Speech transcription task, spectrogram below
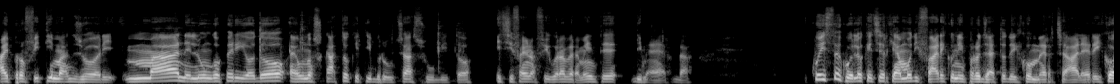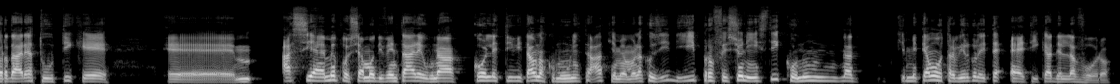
hai profitti maggiori, ma nel lungo periodo è uno scatto che ti brucia subito e ci fai una figura veramente di merda. Questo è quello che cerchiamo di fare con il progetto del commerciale, ricordare a tutti che eh, assieme possiamo diventare una collettività, una comunità, chiamiamola così, di professionisti con una, che mettiamo tra virgolette, etica del lavoro.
